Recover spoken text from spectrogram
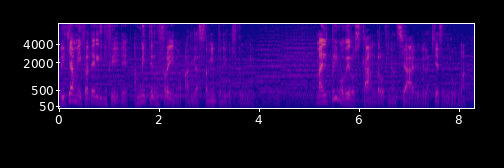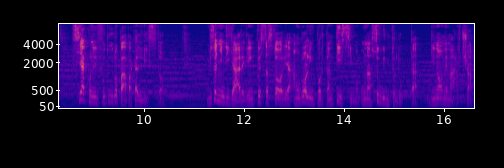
richiama i fratelli di fede a mettere un freno al rilassamento dei costumi. Ma il primo vero scandalo finanziario della Chiesa di Roma si ha con il futuro Papa Callisto. Bisogna indicare che in questa storia ha un ruolo importantissimo una subintrodotta di nome Marcia,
